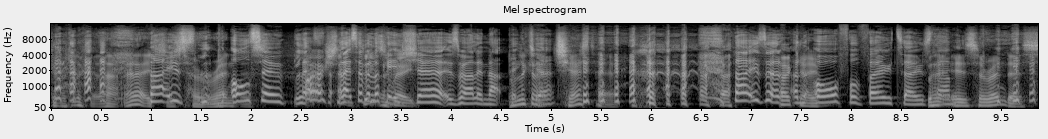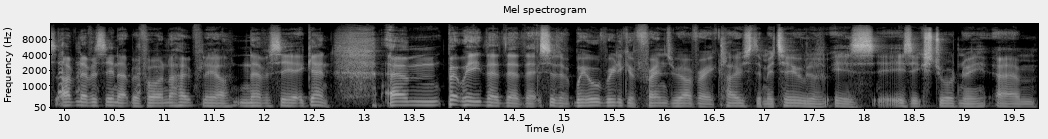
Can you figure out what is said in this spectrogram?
God, look at that. And that is that is horrendous. also. Let's, let's have a look at so, his shirt as well in that But picture. look at that chest hair. that is a, Okay. an awful photo, Sam. is horrendous. I've never seen that before, and hopefully I'll never see it again. Um, but we, the, the, the, so the, we're all really good friends. We are very close. The material is is extraordinary. Um,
